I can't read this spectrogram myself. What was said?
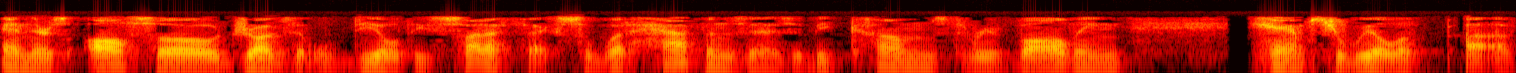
And there's also drugs that will deal with these side effects. So what happens is it becomes the revolving hamster wheel of, uh, of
